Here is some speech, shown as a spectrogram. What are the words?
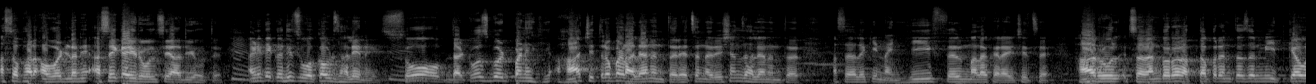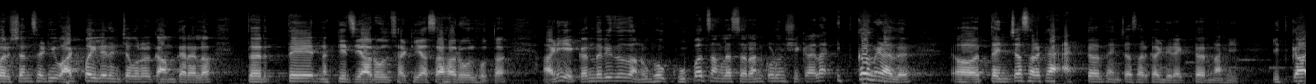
असं फार आवडलं नाही असे काही रोल्स आधी होते. आणि ते कधीच वर्कआउट झाले नाही. सो दॅट वॉज गुड पण हा चित्रपट आल्यानंतर ह्याचं नरेशन झाल्यानंतर असं झालं की नाही ही फिल्म मला करायचीच आहे. हा रोल सरांबरोबर आतापर्यंत जर मी इतक्या वर्षांसाठी वाट पाहिली त्यांच्याबरोबर काम करायला तर ते नक्कीच या रोलसाठी असा हा रोल होता. आणि एकंदरीतच अनुभव खूपच चांगला सरांकडून शिकायला इतकं मिळालं. त्यांच्यासारखा ऍक्टर त्यांच्यासारखा डिरेक्टर नाही. इतका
